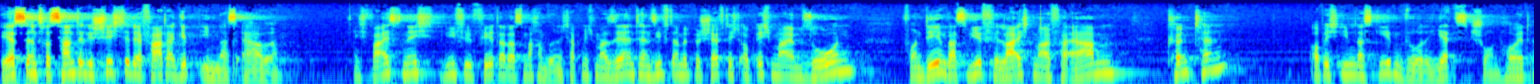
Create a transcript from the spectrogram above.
Erste interessante Geschichte, der Vater gibt ihm das Erbe. Ich weiß nicht, wie viele Väter das machen würden. Ich habe mich mal sehr intensiv damit beschäftigt, ob ich meinem Sohn von dem, was wir vielleicht mal vererben könnten, ob ich ihm das geben würde, jetzt schon, heute.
